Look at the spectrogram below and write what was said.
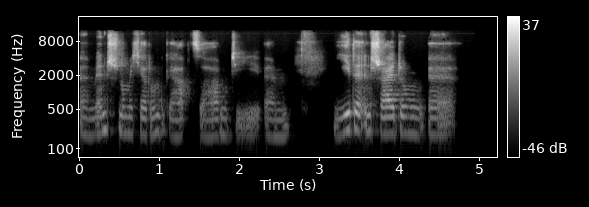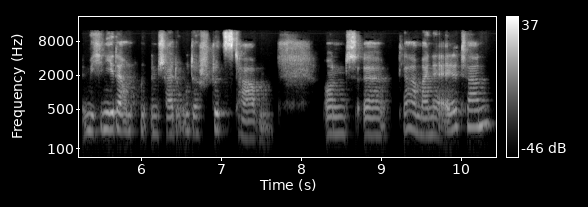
äh, Menschen um mich herum gehabt zu haben, die ähm, jede Entscheidung äh, mich in jeder Entscheidung unterstützt haben. Und äh, klar, meine Eltern,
